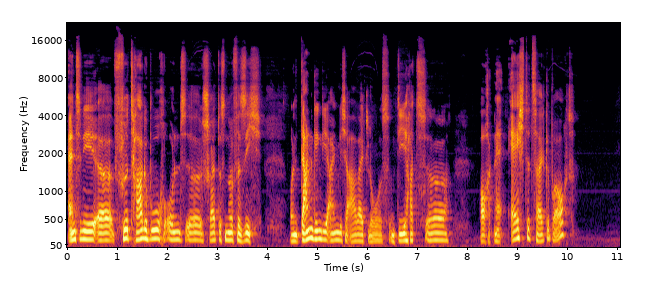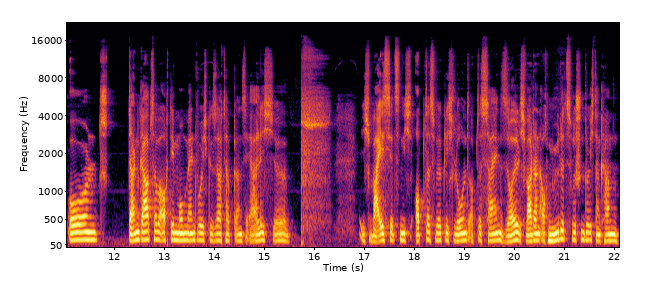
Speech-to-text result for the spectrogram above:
Anthony äh, führt Tagebuch und äh, schreibt das nur für sich. Und dann ging die eigentliche Arbeit los. Und die hat äh, auch eine echte Zeit gebraucht. Und dann gab es aber auch den Moment, wo ich gesagt habe, ganz ehrlich, äh, pff, ich weiß jetzt nicht, ob das wirklich lohnt, ob das sein soll. Ich war dann auch müde zwischendurch. Dann kam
